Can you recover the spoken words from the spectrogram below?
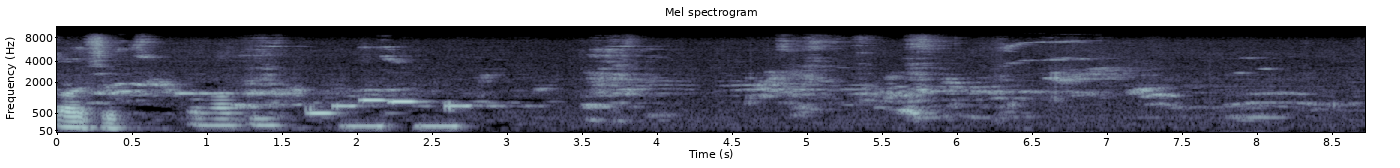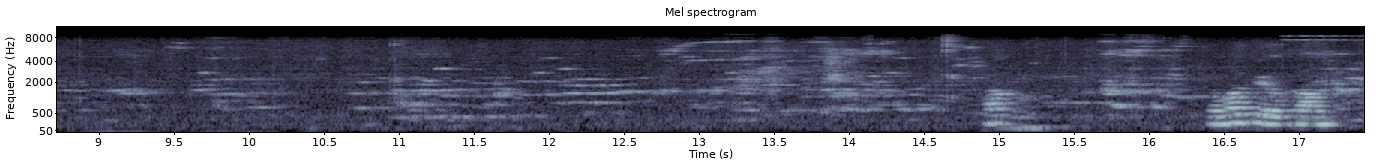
啊是，他妈的，他妈第。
